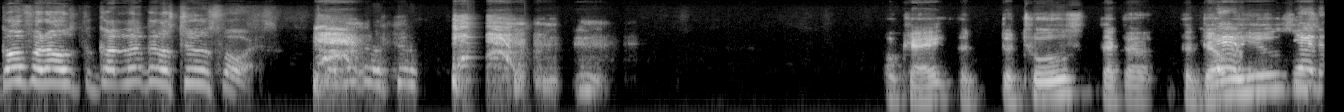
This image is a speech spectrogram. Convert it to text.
Go for those. Go look at those tools for us. Okay, the, the tools that the the devil yeah, uses. Yeah, the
